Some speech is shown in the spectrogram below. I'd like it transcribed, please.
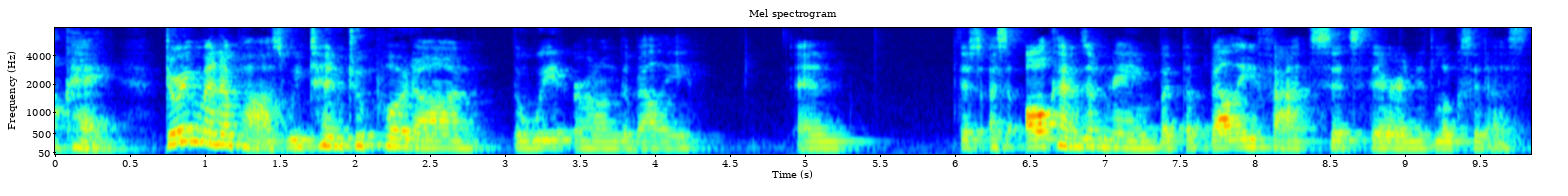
Okay, during menopause, we tend to put on the weight around the belly. And there's all kinds of name, but the belly fat sits there and it looks at us.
